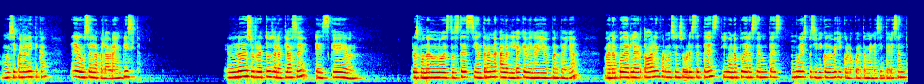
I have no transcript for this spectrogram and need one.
muy psicoanalítica, y usan la palabra implícita. Uno de sus retos de la clase es que respondan uno de estos tests. Si entran a la liga que viene ahí en pantalla, van a poder leer toda la información sobre este test y van a poder hacer un test muy específico de México, lo cual también es interesante.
